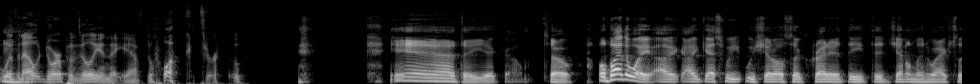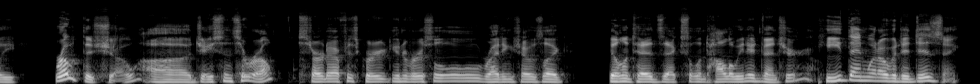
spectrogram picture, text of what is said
with an Mhm. outdoor pavilion that you have to walk through. Yeah, there you go. So, oh, by the way, I, I guess we, we should also credit the, the gentleman who actually wrote this show, uh, Jason Surrell. Started off his career at Universal, writing shows like Bill and Ted's Excellent Halloween Adventure. He then went over to Disney,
